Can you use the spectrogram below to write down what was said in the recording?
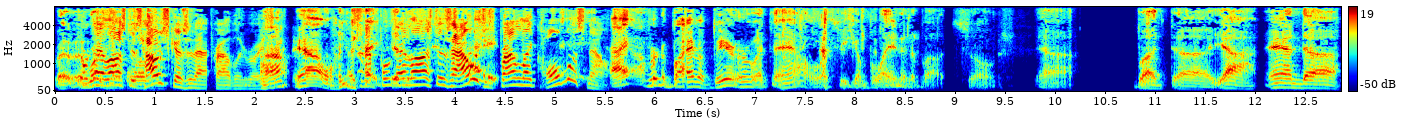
Poor guy lost his house because of that, probably, Reusse. Huh? Yeah, one guy poor guy lost his house. He's probably like homeless now. I offered to buy him a beer. What the hell? What's he complaining about? So, yeah. But uh, yeah, and uh,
